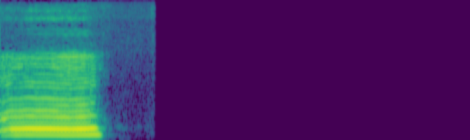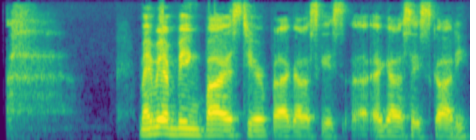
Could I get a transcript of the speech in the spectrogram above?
Mm. Maybe I'm being biased here, but I gotta say I gotta say Scottie.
